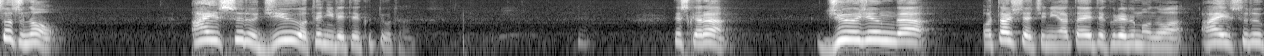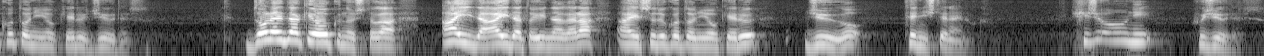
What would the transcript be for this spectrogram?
一つの愛する自由を手に入れていくってことなんです。ですから従順が私たちに与えてくれるものは愛することにおける自由です。どれだけ多くの人が愛だ愛だと言いながら愛することにおける自由を手にしてないのか。非常に不自由です。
